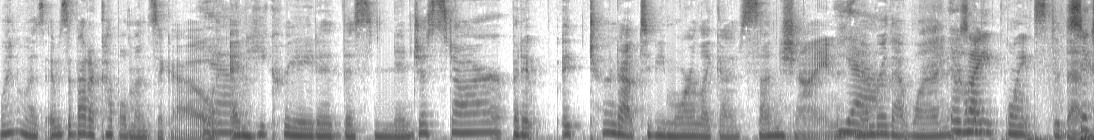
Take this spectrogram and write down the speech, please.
when was it was about a couple months ago Yeah. and he created this ninja star but it it turned out to be more like a sunshine Yeah. remember that one was how many like points did that have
